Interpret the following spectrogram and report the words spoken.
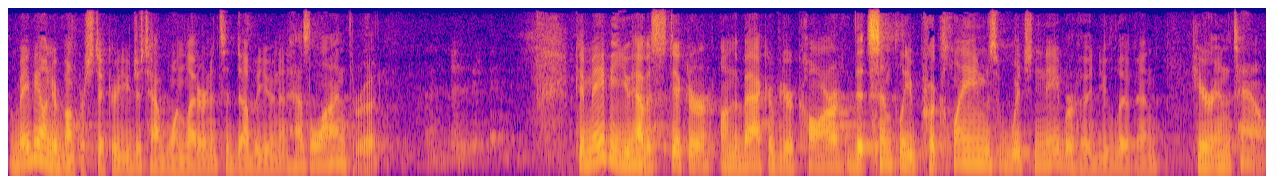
Or maybe on your bumper sticker, you just have one letter and it's a W and it has a line through it. Okay, maybe you have a sticker on the back of your car that simply proclaims which neighborhood you live in here in town.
